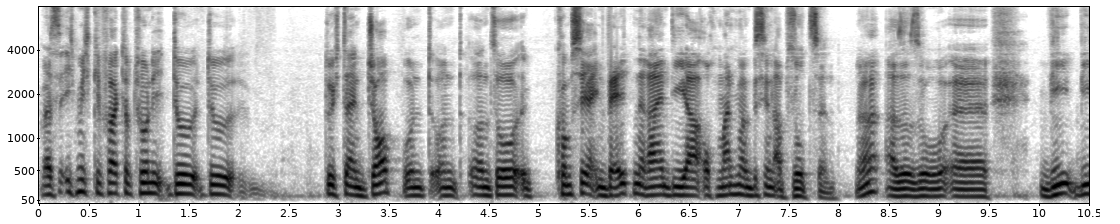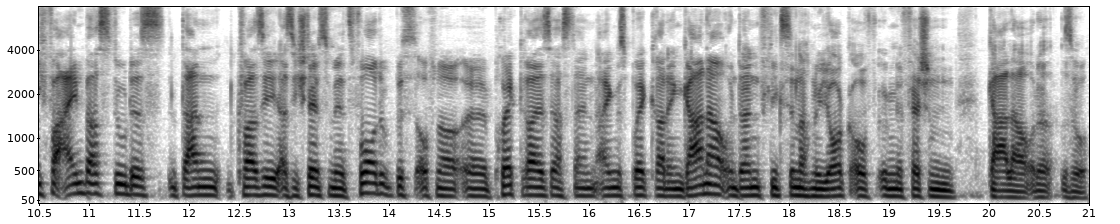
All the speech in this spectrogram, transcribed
Was ich mich gefragt habe, Toni, du, du durch deinen Job und, und, und so kommst du ja in Welten rein, die ja auch manchmal ein bisschen absurd sind. Ne? Also so, äh, wie, wie vereinbarst du das dann quasi, also ich stelle es mir jetzt vor, du bist auf einer äh, Projektreise, hast dein eigenes Projekt gerade in Ghana und dann fliegst du nach New York auf irgendeine Fashion-Gala oder so.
